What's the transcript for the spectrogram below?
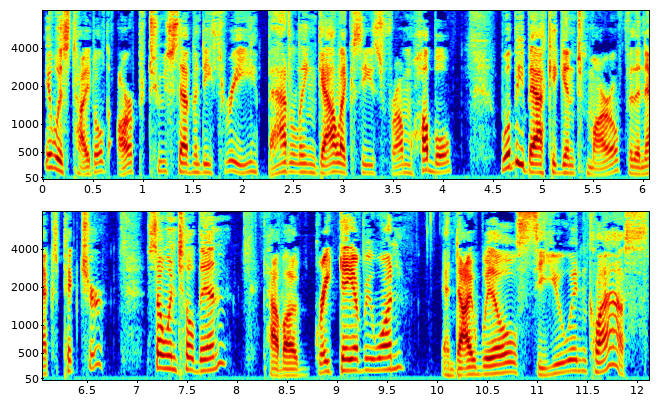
It was titled ARP 273 battling galaxies from Hubble. We'll be back again tomorrow for the next picture. So until then, have a great day, everyone and I will see you in class.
